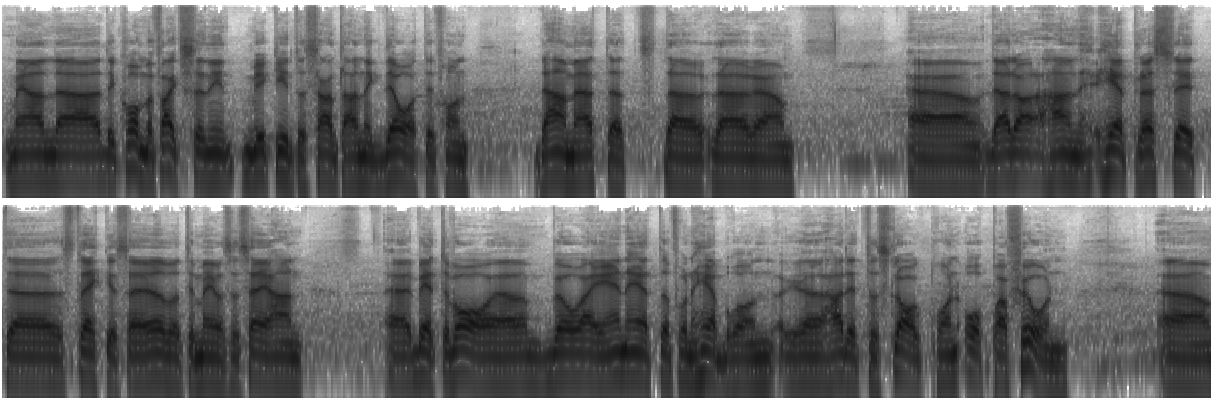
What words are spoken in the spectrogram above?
Men eh, det kommer faktiskt en mycket intressant anekdot från det här mötet där, där, eh, eh där han helt plötsligt eh, sträcker sig över till mig och så säger han eh, Vet du vad, eh, våra enheter från Hebron hade ett förslag på en operation. Eh,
